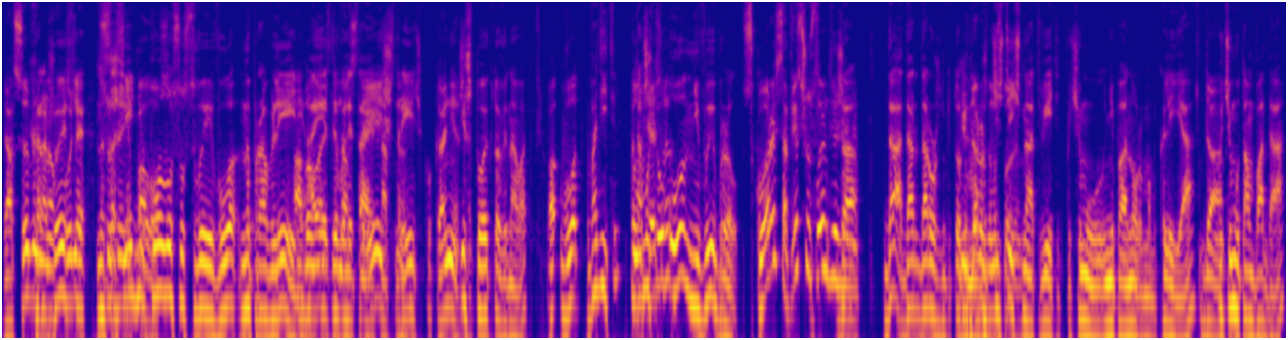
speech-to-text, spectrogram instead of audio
Особенно Хорошо, на если на соседнюю полос. полосу своего направления. А, а если вылетает на встречку? Конечно. И что, и кто виноват? А, вот. Водитель. Потому что он не выбрал. Скорость, соответствующую условиям движения. Да, Да, дорожники тоже могут частично условиям. ответить, почему не по нормам колея, Да. почему там вода.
